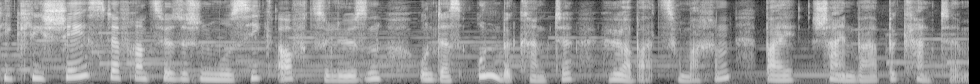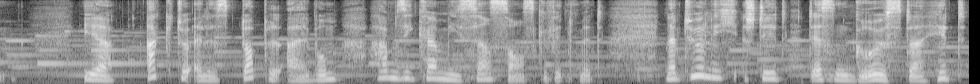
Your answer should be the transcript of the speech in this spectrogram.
die Klischees der französischen Musik aufzulösen und das Unbekannte hörbar zu machen bei scheinbar Bekanntem. Ihr aktuelles Doppelalbum haben sie Camille Saint-Saëns gewidmet. Natürlich steht dessen größter Hit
